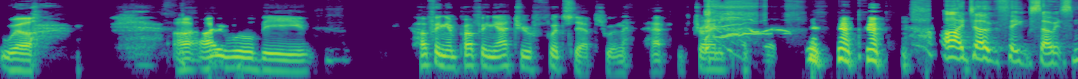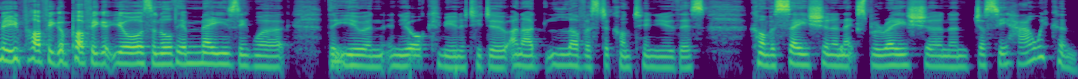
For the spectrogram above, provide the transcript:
well, I will be huffing and puffing at your footsteps when trying to. I don't think so. It's me puffing and puffing at yours and all the amazing work that mm-hmm. you and, and your community do. And I'd love us to continue this conversation and exploration and just see how we can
